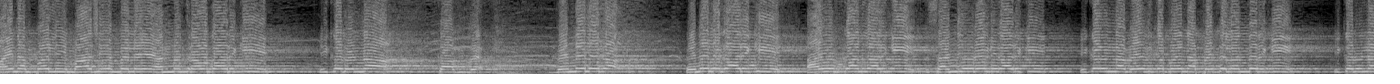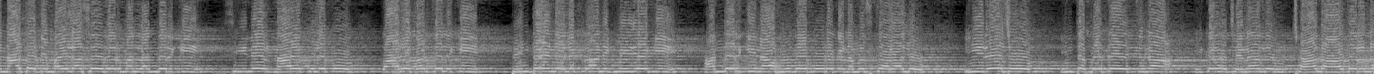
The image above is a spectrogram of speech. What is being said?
మైనంపల్లి మాజీ ఎమ్మెల్యే హనుమంతరావు గారికి ఇక్కడున్న వెన్నెలగా వెన్నెల వెన్నెల గారికి ఆయూబ్ ఖాన్ గారికి సంజీవ్ రెడ్డి గారికి ఇక్కడున్న వేదిక పైన పెద్దలందరికీ ఇక్కడున్న నాతోటి మహిళా సోదరులందరికీ సీనియర్ నాయకులకు కార్యకర్తలకి ప్రింట్ అండ్ ఎలక్ట్రానిక్ మీడియాకి అందరికీ నా హృదయపూర్వక నమస్కారాలు. ఈరోజు ఇంత పెద్ద ఎత్తున ఇక్కడ జనాలు చాలా ఆదరణ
